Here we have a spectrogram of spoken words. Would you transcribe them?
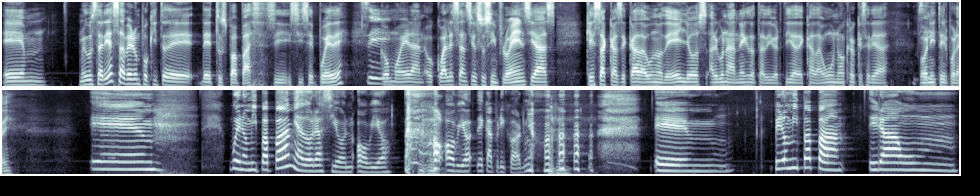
Em, me gustaría saber un poquito de, tus papás, si, si se puede. Sí. ¿Cómo eran o cuáles han sido sus influencias? ¿Qué sacas de cada uno de ellos? ¿Alguna anécdota divertida de cada uno? Creo que sería bonito ir por ahí. Eh... Bueno, mi papá, mi adoración, obvio. obvio, de Capricornio. Em, pero mi papá era un,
